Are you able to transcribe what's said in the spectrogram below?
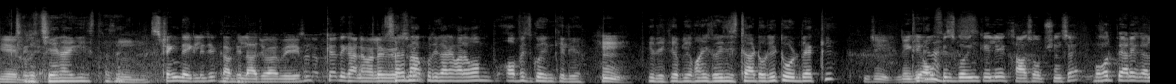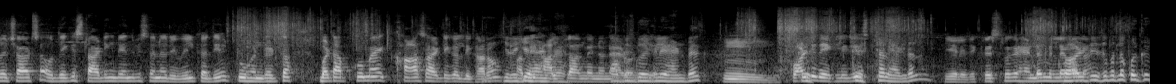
ये चेन आएगी इस तरह से। स्ट्रिंग देख लीजिए काफ़ी लाजवाब है ये क्या दिखाने वाले सर मैं आपको दिखाने वाला हूँ ऑफ़िस गोइंग के लिए। हम्म। ये देखिए अभी हमारी रेंज स्टार्ट हो रही है टोट बैग की। जी देखिए ऑफ़िस गोइंग के लिए खास ऑप्शन है। बहुत प्यारे कलर चार्ट्स है और देखिए स्टार्टिंग रेंज भी सर ने रिवील कर दी है 200 का। बट आपको मैं एक खास आर्टिकल दिखा रहा हूँ। देखिए हाल फ़िलहाल में इन्होंने ऑफ़िस गोइंग के लिए हैंड बैग क्वालिटी देख लीजिए। क्रिस्टल हैंडल ये लीजिए क्रिस्टल का हैंडल मिलने वाला है। क्वालिटी से मतलब कोई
